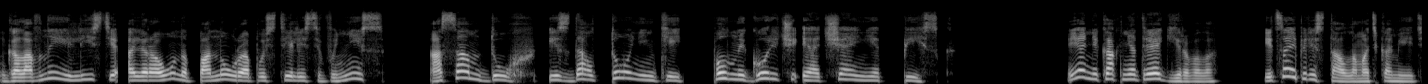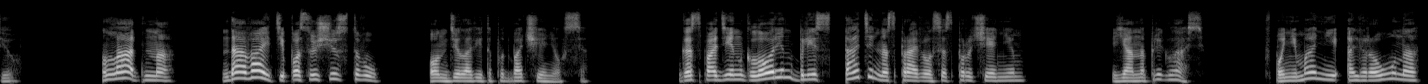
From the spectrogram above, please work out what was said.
Головные листья Альрауна понуро опустились вниз, а сам дух издал тоненький, полный горечи и отчаяния писк. Я никак не отреагировала, и Цай перестал ломать комедию. «Ладно, давайте по существу», — он деловито подбоченился. «Господин Глорин блистательно справился с поручением. Я напряглась. В понимании Альрауна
